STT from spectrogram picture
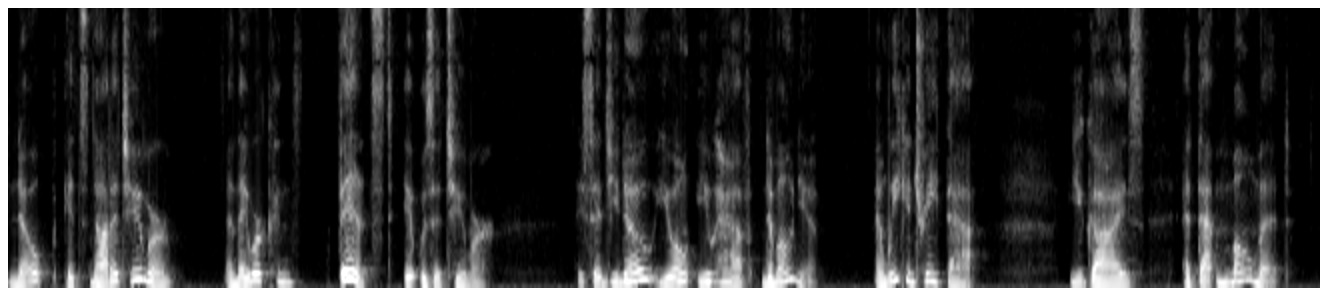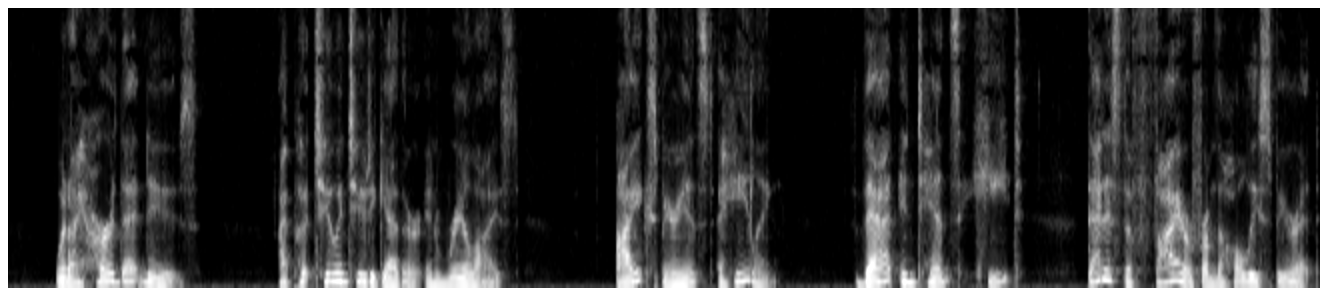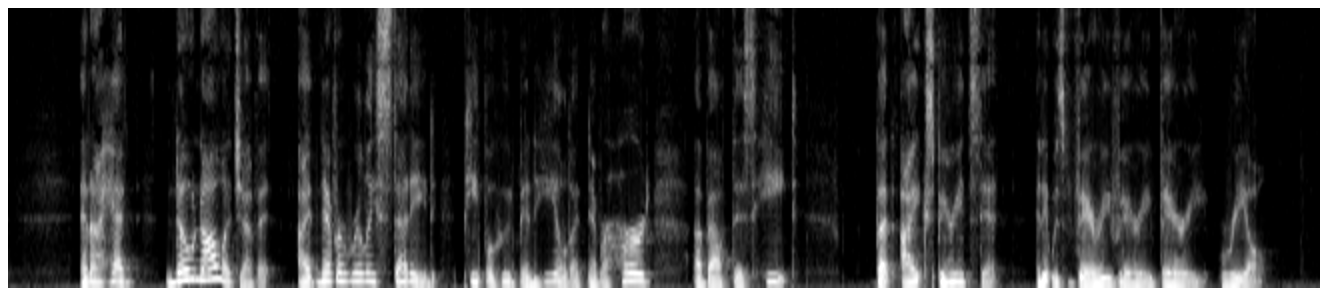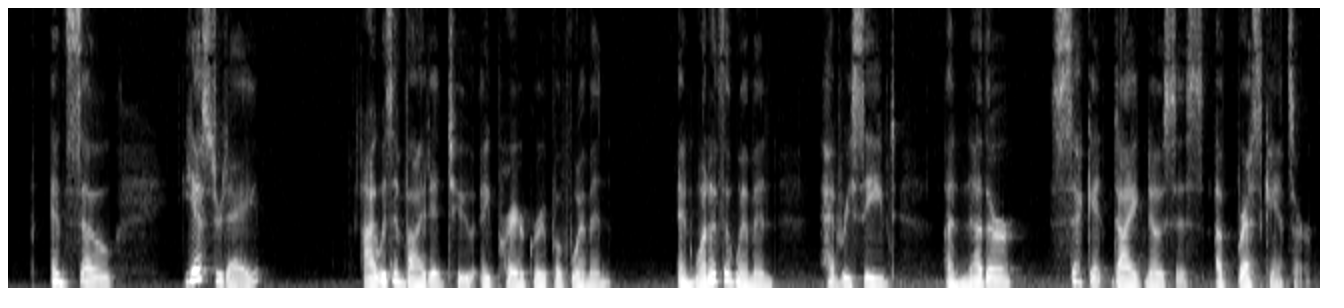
nope, it's not a tumor. And they were convinced it was a tumor. They said, you know, you, you have pneumonia, and we can treat that you guys, at that moment when I heard that news, I put two and two together and realized I experienced a healing. That intense heat, that is the fire from the Holy Spirit. And I had no knowledge of it. I'd never really studied people who'd been healed. I'd never heard about this heat, but I experienced it. And it was very, very, very real. And so yesterday, I was invited to a prayer group of women, and one of the women had received another second diagnosis of breast cancer.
